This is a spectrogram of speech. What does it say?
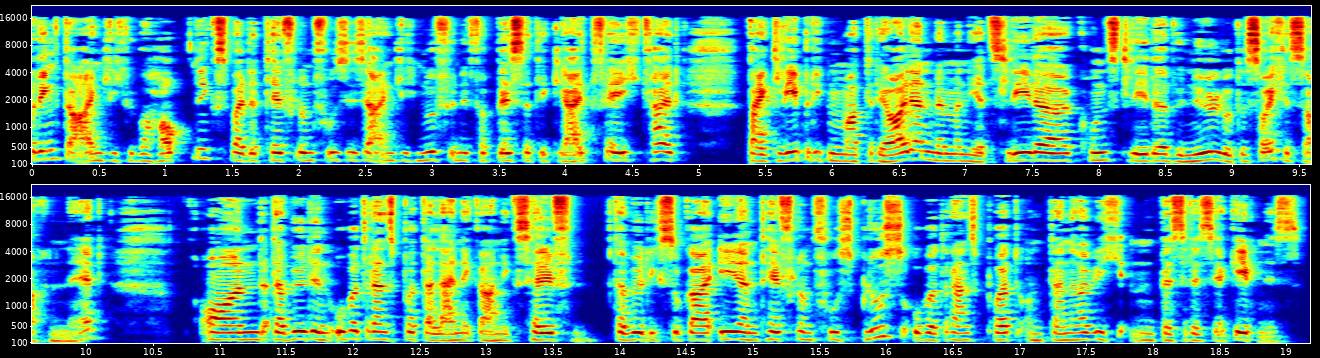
bringt da eigentlich überhaupt nichts, weil der Teflonfuß ist ja eigentlich nur für eine verbesserte Gleitfähigkeit bei klebrigen Materialien, wenn man jetzt Leder, Kunstleder, Vinyl oder solche Sachen näht. Und da würde ein Obertransport alleine gar nichts helfen. Da würde ich sogar eher einen Teflonfuß plus Obertransport und dann habe ich ein besseres Ergebnis.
